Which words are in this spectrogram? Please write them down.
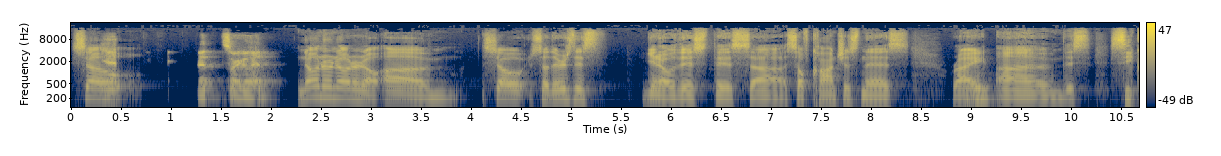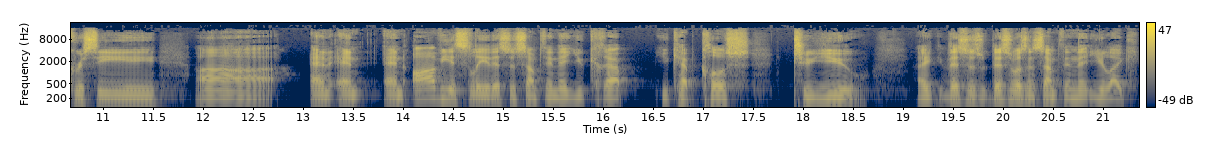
So, yeah. sorry, go ahead. No, no, no, no, no. Um, so, so there's this, you know, this this uh, self consciousness, right? Mm-hmm. Um, this secrecy, uh, and and and obviously, this is something that you kept you kept close to you. Like this is this wasn't something that you like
